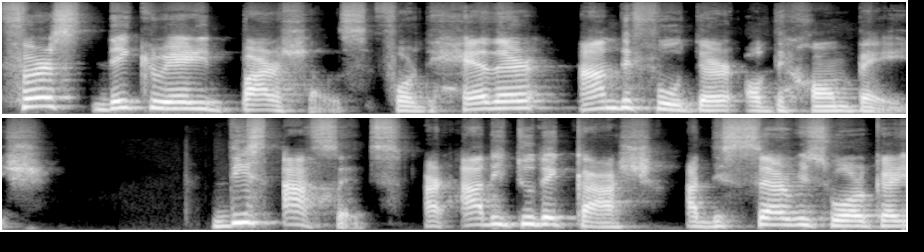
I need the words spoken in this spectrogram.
First, they created partials for the header and the footer of the home page. These assets are added to the cache at the service worker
